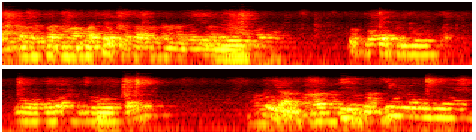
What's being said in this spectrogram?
А коли потім оплатив, то завтра не дає. Тут витребувані, не витребувані тарифи. Ну, Під будівлями є.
